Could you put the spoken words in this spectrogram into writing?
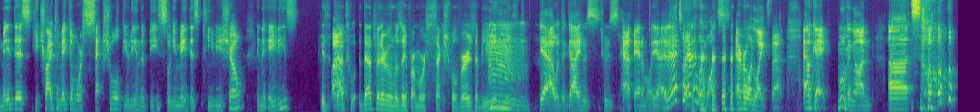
made this. He tried to make a more sexual Beauty and the Beast, so he made this TV show in the '80s. 'Cause Wow. that's that's what everyone was looking for—a more sexual version of Beauty and the Beast. Mm, Yeah, with the guy who's who's half animal. Yeah, that's what everyone wants. everyone likes that. Okay, moving on. Uh, so,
